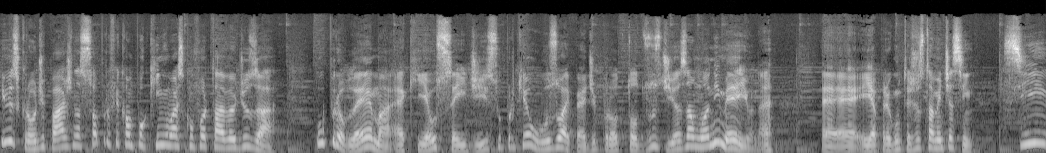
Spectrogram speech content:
e o scroll de páginas só para ficar um pouquinho mais confortável de usar. O problema é que eu sei disso porque eu uso o iPad Pro todos os dias há um ano e meio, né? É, e a pergunta é justamente assim: se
